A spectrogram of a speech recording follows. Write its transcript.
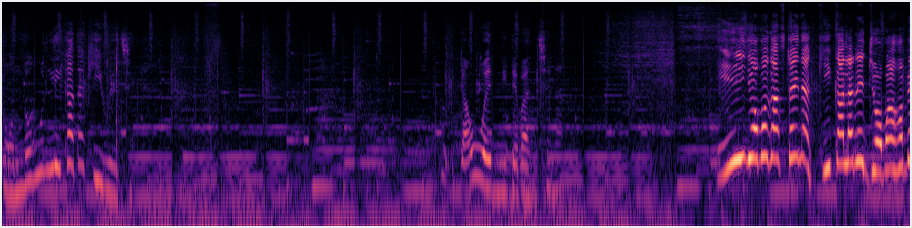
চন্দ্রমল্লিকাটা কি হয়েছে? এটাও ওয়েট নিতে পারছে না। এই জবা গাছটাই না কি কালারের জবা হবে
